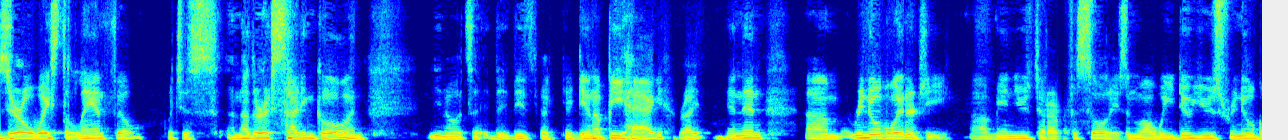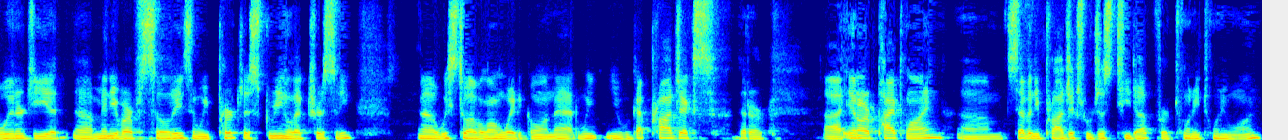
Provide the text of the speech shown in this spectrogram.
zero waste to landfill, which is another exciting goal. And, you know, it's a, these, again, a BHAG, right? And then um, renewable energy uh, being used at our facilities. And while we do use renewable energy at many of our facilities and we purchase green electricity, uh, we still have a long way to go on that. We you know, we've got projects that are uh, in our pipeline. Um, 70 projects were just teed up for 2021.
